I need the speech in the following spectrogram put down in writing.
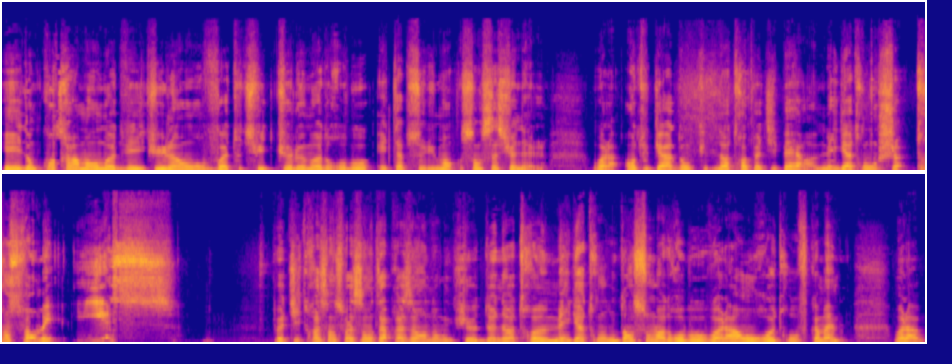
Et donc contrairement au mode véhicule, hein, on voit tout de suite que le mode robot est absolument sensationnel. Voilà, en tout cas, donc notre petit père Mégatronche transformé. Yes Petit 360 à présent donc de notre Mégatron dans son mode robot, voilà, on retrouve quand même, voilà,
